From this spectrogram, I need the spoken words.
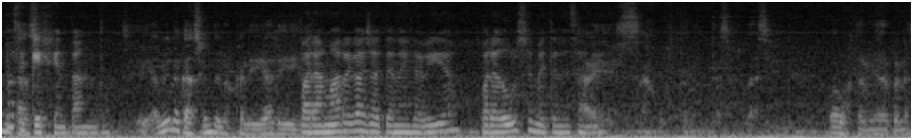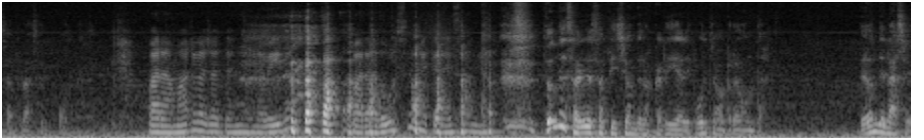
No se quejen tanto. sí, había una canción de los Caligari. Para amarga ya tenés la vida, para dulce me tenés a Ah, mí. justamente esa. Podemos terminar con esa frase el podcast. Para amarga ya tenés la vida, para dulce me tenés a mí. ¿Dónde salió esa afición de los Caligari? Última pregunta. ¿De dónde nace?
